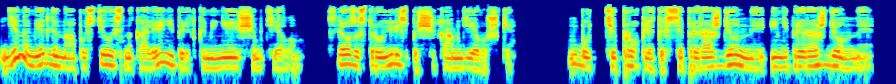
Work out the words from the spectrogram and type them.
Дина медленно опустилась на колени перед каменеющим телом. Слезы струились по щекам девушки. Будьте прокляты все прирожденные и неприрожденные,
